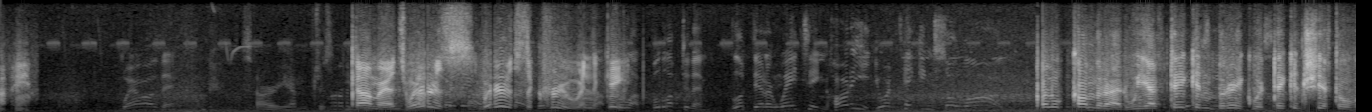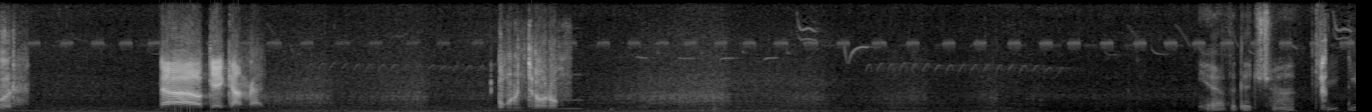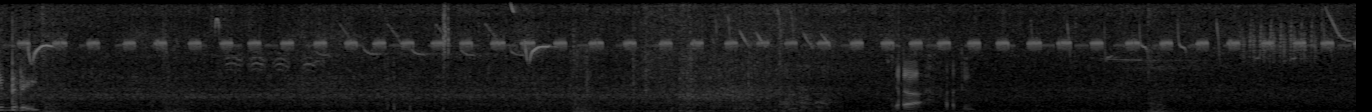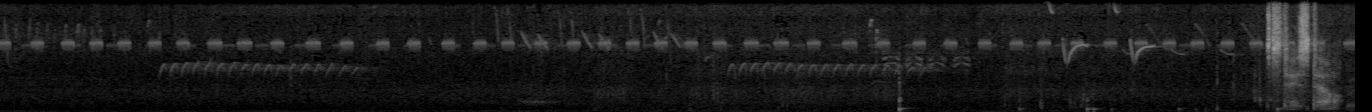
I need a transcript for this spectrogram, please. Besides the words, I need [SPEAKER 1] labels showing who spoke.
[SPEAKER 1] Copy.
[SPEAKER 2] Where are they?
[SPEAKER 3] Sorry, I'm just.
[SPEAKER 4] Comrades, where's where's the crew in the
[SPEAKER 2] Pull
[SPEAKER 4] gate?
[SPEAKER 2] up, pull up to them. Look, they're waiting. Hurry, you are taking so long.
[SPEAKER 5] Hello, comrade. We have taken break. We're taking shift over.
[SPEAKER 4] Ah, okay, comrade.
[SPEAKER 6] Born total.
[SPEAKER 1] You have a good shot.
[SPEAKER 3] Cheeky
